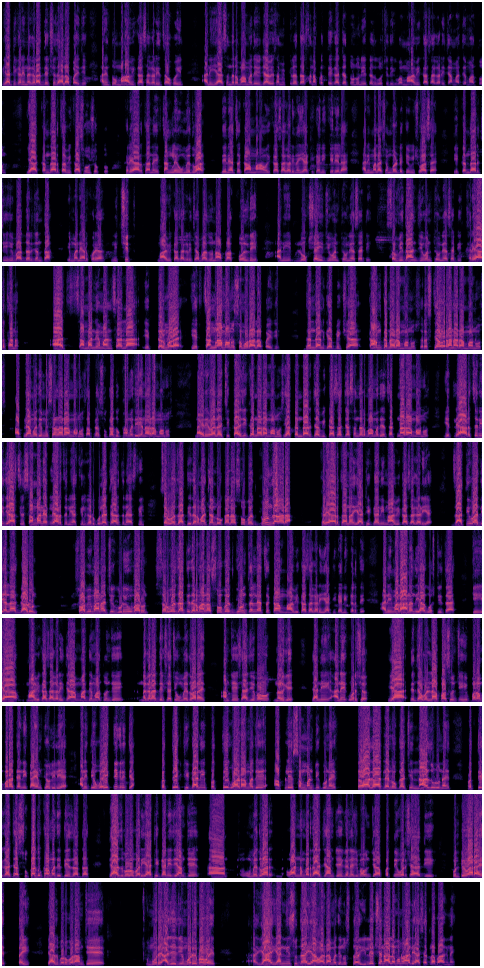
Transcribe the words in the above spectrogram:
या ठिकाणी नगराध्यक्ष झाला पाहिजे. आणि तो महाविकास आघाडीचा होईल. आणि या संदर्भामध्ये ज्यावेळेस आम्ही फिरत असताना प्रत्येकाच्या तोंडून एकच गोष्ट येते की बाबा महाविकास आघाडीच्या माध्यमातून या कंधारचा विकास होऊ शकतो. खऱ्या अर्थानं एक चांगले उमेदवार देण्याचं काम महाविकास आघाडीनं या ठिकाणी केलेलं आहे. आणि मला शंभर टक्के विश्वास आहे की कंधारची ही बहादर जनता ही मन्यारखोऱ्या निश्चित महाविकास आघाडीच्या बाजूनं आपला कोल देईल. आणि लोकशाही जीवन ठेवण्यासाठी संविधान जीवन ठेवण्यासाठी खऱ्या अर्थानं आज सामान्य माणसाला एक तळमळ आहे की एक चांगला माणूस समोर आला पाहिजे. धनदानक्यापेक्षा काम करणारा माणूस रस्त्यावर राहणारा माणूस आपल्यामध्ये मिसळणारा माणूस आपल्या सुखादुखामध्ये येणारा माणूस नायरेवाल्याची काळजी करणारा माणूस या कंधारच्या विकासाच्या संदर्भामध्ये झटणारा माणूस इथल्या अडचणी ज्या असतील सामान्यातल्या अडचणी असतील घरकुलाच्या अडचणी असतील सर्व जाती धर्माच्या लोकांना सोबत घेऊन जाणारा खऱ्या अर्थानं या ठिकाणी महाविकास आघाडी आहे. जातीवाद्याला गाडून स्वाभिमानाची गुढी उभारून सर्व जाती धर्माला सोबत घेऊन चालण्याचं काम महाविकास आघाडी या ठिकाणी करते. आणि मला आनंद या गोष्टीचा आहे की या महाविकास आघाडीच्या माध्यमातून जे नगराध्यक्षाचे उमेदवार आहेत आमचे शहाजी भाऊ नळगे ज्यांनी अनेक वर्ष या त्यांच्या वडिलापासूनची ही परंपरा त्यांनी कायम ठेवलेली आहे. आणि ते वैयक्तिकरित्या प्रत्येक ठिकाणी प्रत्येक वार्डामध्ये आपले संबंध टिकून आहेत तळागाळातल्या लोकांची नाळ जुळून आहेत प्रत्येकाच्या सुखादुखामध्ये ते जातात. त्याचबरोबर या ठिकाणी जे आमचे उमेदवार वार्ड नंबर दहाचे आमचे गणेश भाऊंच्या पत्नी वर्षा जी कुंटेवार आहेत ताई त्याचबरोबर आमचे मोरे अजयजी मोरे भाऊ आहेत. या यांनी सुद्धा या वार्डामध्ये नुसतं इलेक्शन आलं म्हणून आले अशातला भाग नाही.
